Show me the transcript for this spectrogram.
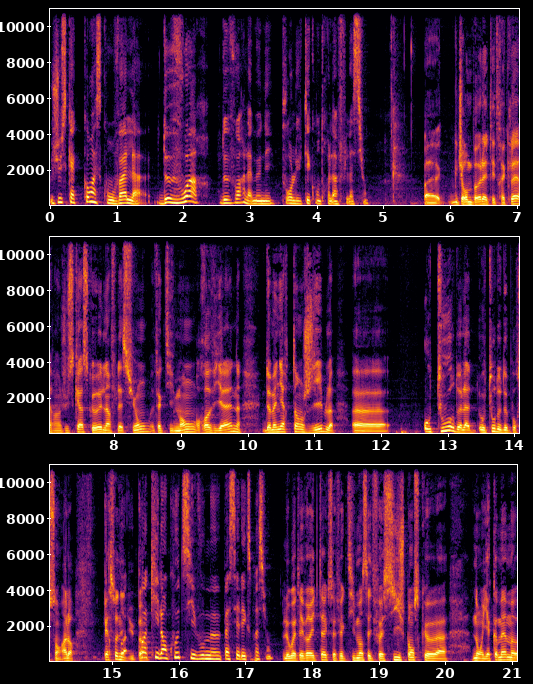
Jusqu'à quand est-ce qu'on va la, devoir, devoir la mener pour lutter contre l'inflation? Bah, Jérôme Powell a été très clair, hein, jusqu'à ce que l'inflation, effectivement, revienne de manière tangible euh, autour, de la, autour de 2%. Alors, personne n'est dupe. hein. Quoi qu'il en coûte, si vous me passez l'expression Le whatever it takes, effectivement, cette fois-ci, je pense que euh, non, il y a quand même euh,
